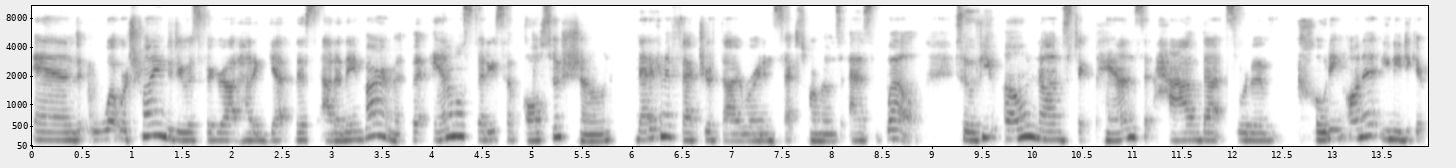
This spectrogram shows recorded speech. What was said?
And what we're trying to do is figure out how to get this out of the environment. But animal studies have also shown that it can affect your thyroid and sex hormones as well. So if you own nonstick pans that have that sort of coating on it, you need to get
